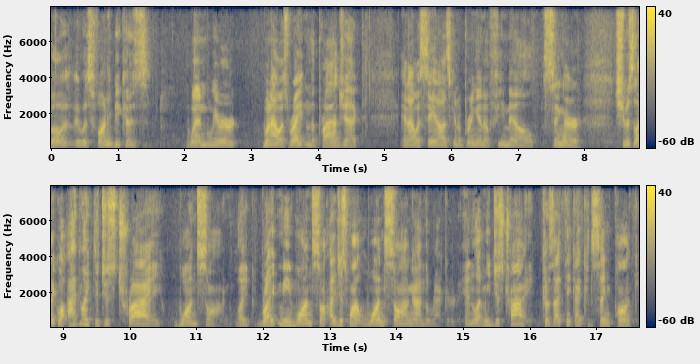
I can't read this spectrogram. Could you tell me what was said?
Well, it was funny because when we were when I was writing the project and I was saying I was going to bring in a female singer, she was like, "Well, I'd like to just try one song. Like write me one song. I just want one song on the record and let me just try cuz I think I could sing punk."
